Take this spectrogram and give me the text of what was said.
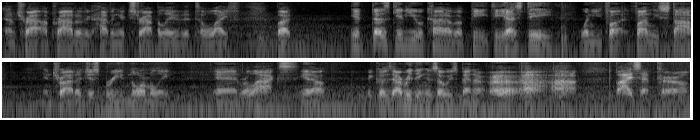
And I'm, tra- I'm proud of having extrapolated it to life. But it does give you a kind of a PTSD when you fi- finally stop and try to just breathe normally and relax, you know, because everything has always been a uh, bicep curl,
